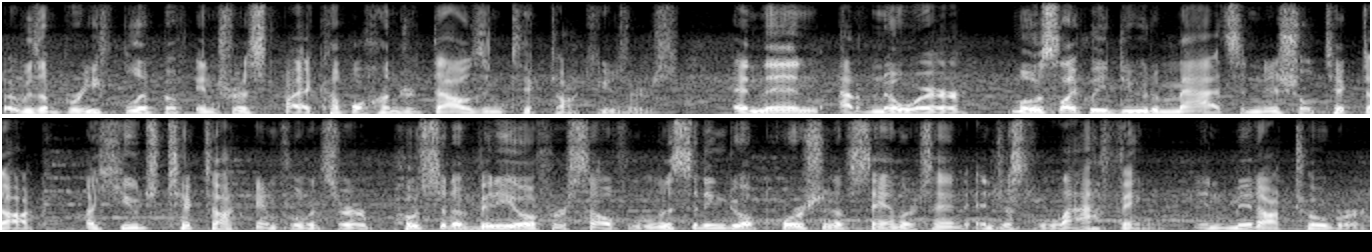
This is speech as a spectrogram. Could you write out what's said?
It was a brief blip of interest by a couple hundred thousand TikTok users. And then, out of nowhere, most likely due to Matt's initial TikTok, a huge TikTok influencer posted a video of herself listening to a portion of Sandlerton and just laughing in mid October.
